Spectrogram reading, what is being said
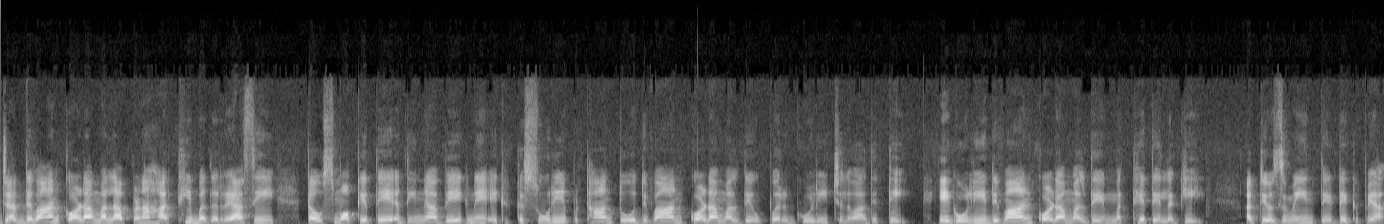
ਜਦ ਦੀਵਾਨ ਕੋੜਾ ਮਲ ਆਪਣਾ ਹਾਥੀ ਬਦਲ ਰਿਹਾ ਸੀ, ਤਾਂ ਉਸ ਮੌਕੇ ਤੇ ਅਦੀਨਾ ਵੇਗ ਨੇ ਇੱਕ ਕਸੂਰੀ ਪਠਾਨ ਤੋਂ ਦੀਵਾਨ ਕੋੜਾ ਮਲ ਦੇ ਉੱਪਰ ਗੋਲੀ ਚਲਵਾ ਦਿੱਤੀ। ਇਹ ਗੋਲੀ ਦੀਵਾਨ ਕੋੜਾਮਲ ਦੇ ਮੱਥੇ ਤੇ ਲੱਗੀ ਅਤੇ ਉਹ ਜ਼ਮੀਨ ਤੇ ਡਿੱਗ ਪਿਆ।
